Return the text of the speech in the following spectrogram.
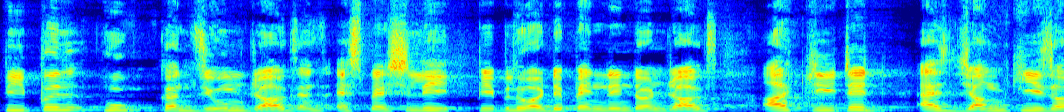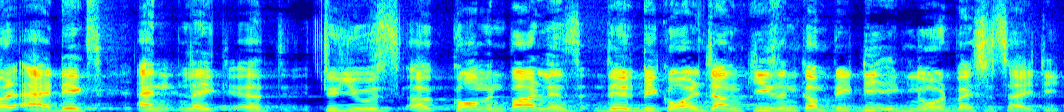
people who consume drugs, and especially people who are dependent on drugs, are treated as junkies or addicts, and like uh, to use a common parlance, they'll be called junkies and completely ignored by society.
